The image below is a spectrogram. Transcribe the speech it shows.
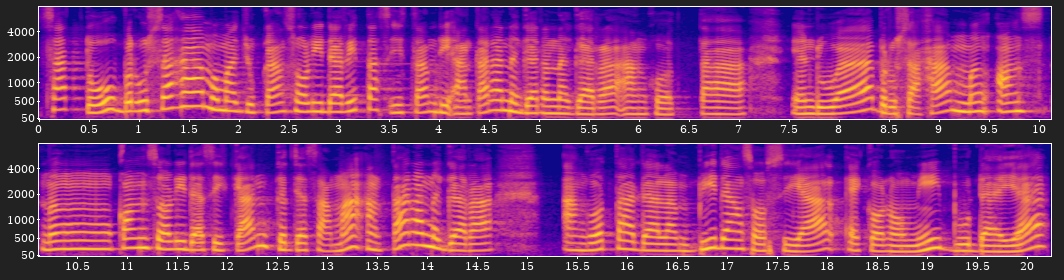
Satu, berusaha memajukan solidaritas Islam di antara negara-negara anggota. Yang dua, berusaha mengkonsolidasikan kerjasama antara negara anggota dalam bidang sosial, ekonomi, budaya,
